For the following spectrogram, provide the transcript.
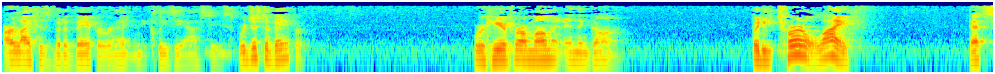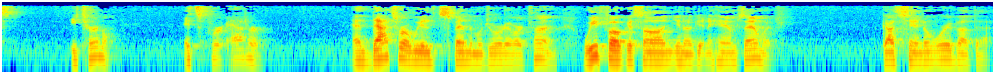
our life is but a vapor, right? In Ecclesiastes. We're just a vapor. We're here for a moment and then gone. But eternal life, that's eternal. It's forever. And that's where we spend the majority of our time. We focus on, you know, getting a ham sandwich. God's saying, don't worry about that.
